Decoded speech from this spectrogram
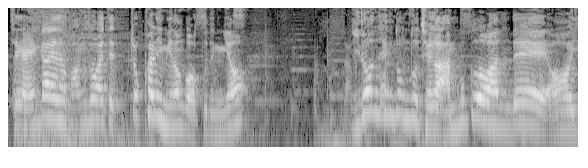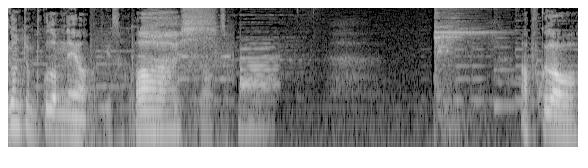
제가 엔간에서 방송할 때 쪽팔림 이런 거 없거든요. 이런 행동도 제가 안 부끄러워하는데 아 이건 좀 부끄럽네요. 와씨. 아 부끄러워.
